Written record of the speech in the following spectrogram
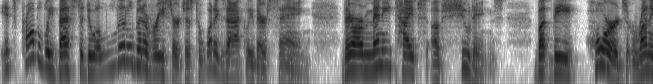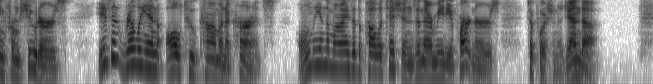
it's probably best to do a little bit of research as to what exactly they're saying. There are many types of shootings, but the hordes running from shooters isn't really an all too common occurrence, only in the minds of the politicians and their media partners to push an agenda.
